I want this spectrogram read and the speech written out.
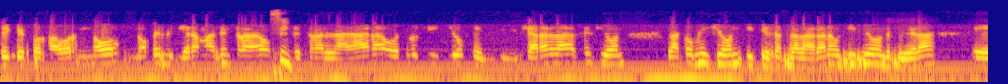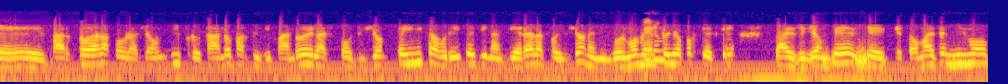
de que por favor no no permitiera más entrada o que se trasladara a otro sitio, que iniciara la sesión, la comisión y que se trasladara a un sitio donde pudiera eh, estar toda la población disfrutando, participando de la exposición técnica, jurídica y financiera de la exposición. En ningún momento Pero- yo, porque es que la decisión que, que, que toma es el mismo,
